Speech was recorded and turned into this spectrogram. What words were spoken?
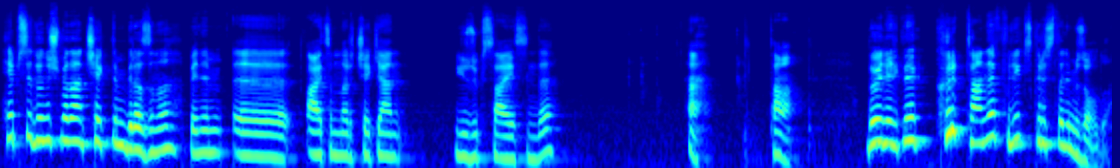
Hepsi dönüşmeden çektim birazını. Benim eee itemları çeken yüzük sayesinde. Heh. Tamam. Böylelikle 40 tane Flix kristalimiz oldu.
